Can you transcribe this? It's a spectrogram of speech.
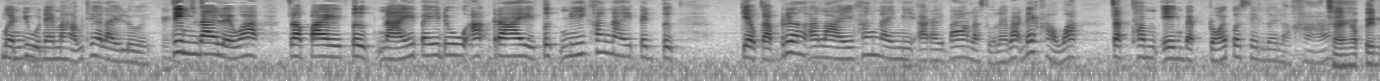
เหมือนอยู่ในมหาวิทยาลัยเลย อืม จิ้มได้เลยว่า จะไปตึกไหนไปดูอะไร ตึกนี้ข้างในเป็นตึกเกี่ยวกับเรื่องอะไรข้างในมีอะไรบ้างหลักสูตรอะไรบ้างได้ข่าวว่า จัดทำเองแบบร้อยเปอร์เซ็นต์เลยเหรอคะ ใช่ครับ เป็น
